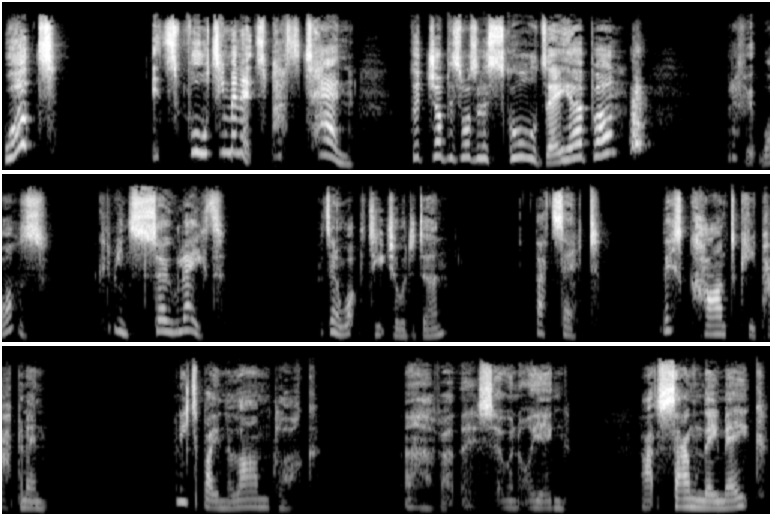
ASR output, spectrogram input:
What? It's 40 minutes past 10. Good job this wasn't a school day, huh, Bon? What if it was? It could have been so late. I don't know what the teacher would have done. That's it. This can't keep happening. I need to buy an alarm clock. Ah, but they're so annoying. That sound they make.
